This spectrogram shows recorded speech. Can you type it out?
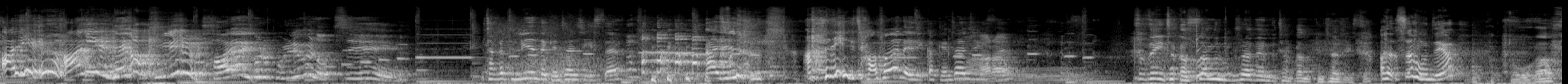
아니 아니 내가 길이를 봐야 이거를 볼륨을 넣지 잠깐 들리는데 괜찮으시겠어요? 아니 아니 잡아야 되니까 괜찮으시겠어요? 선생님 잠깐 수학문 좀 풀어야 되는데 잠깐 괜찮으시겠어요? 아 수학 문제요? 각도가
